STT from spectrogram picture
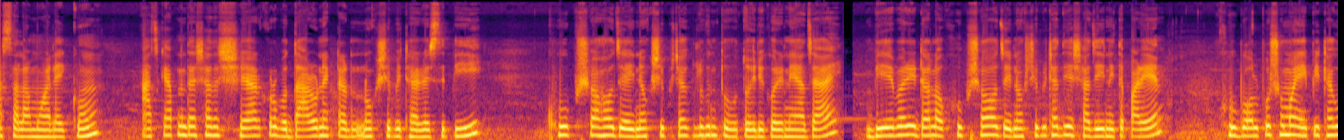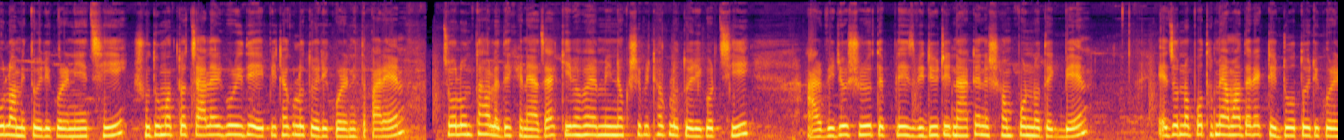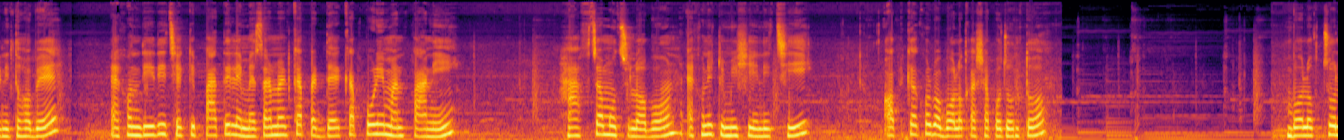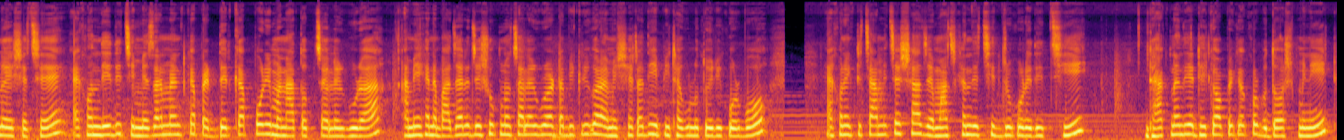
আসসালামু আলাইকুম। আজকে আপনাদের সাথে শেয়ার করব দারুণ একটা নকশি পিঠার রেসিপি খুব সহজে এই নকশি পিঠাগুলো কিন্তু তৈরি করে নেওয়া যায়। বিয়েবাড়ির ডালাও খুব সহজে নকশি পিঠা দিয়ে সাজিয়ে নিতে পারেন। খুব অল্প সময় এই পিঠাগুলো আমি তৈরি করে নিয়েছি। শুধুমাত্র চালের গুঁড়ি দিয়ে এই পিঠাগুলো তৈরি করে নিতে পারেন। চলুন তাহলে দেখে নেওয়া যায় কীভাবে আমি নকশি পিঠাগুলো তৈরি করছি। আর ভিডিও শুরুতে প্লিজ ভিডিওটি না টেনে সম্পূর্ণ দেখবেন। এজন্য প্রথমে আমাদের একটি ডো তৈরি করে নিতে হবে। এখন দিয়ে দিচ্ছি একটি পাতিলে মেজারমেন্ট কাপের দেড় কাপ পরিমাণ পানি, হাফ চামচ লবণ, এখন একটু মিশিয়ে নিচ্ছি। অপেক্ষা করব বলক আসা পর্যন্ত। বলক চলে এসেছে। এখন দিয়ে দিচ্ছি মেজারমেন্ট কাপের দেড় কাপ পরিমাণ আতপ চালের গুঁড়া। আমি এখানে বাজারে যে শুকনো চালের গুঁড়াটা বিক্রি করে, আমি সেটা দিয়ে পিঠাগুলো তৈরি করব। এখন একটি চামচের সাহায্যে মাঝখান দিয়ে ছিদ্র করে দিচ্ছি। ঢাকনা দিয়ে ঢেকে অপেক্ষা করব দশ মিনিট।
